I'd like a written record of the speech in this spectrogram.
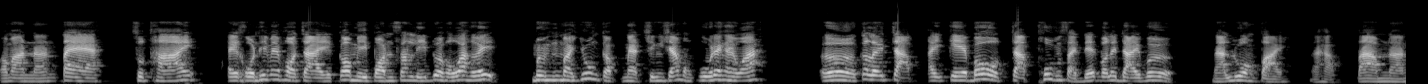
ประมาณนั้น แต่สุดท้ายไอคนที่ไม่พอใจก็มีบอลซันลีดด้วยเพราะว่าเฮ้ยมึงมายุ่งกับแมตช์ชิงแชมป์ของกูได้ไงวะ เออ ก็เลยจับไอเกเบิลจับทุ่มใส่เดดวอลเลย์ไดเวอร์นะล่วงไปนะครับ ตามนั้น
